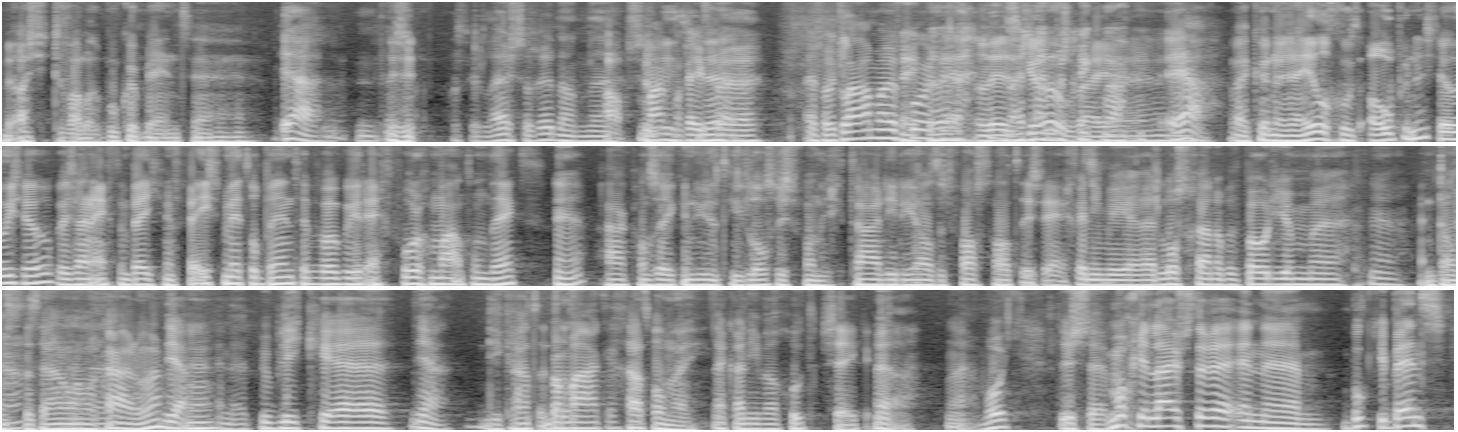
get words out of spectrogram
als je toevallig boeker bent, eh, Ja, Dus als we luisteren, dan eh, Absoluut, maak maar even, ja. even reclame voor. eh, let's Wij go. Wij, eh, Ja. wij kunnen heel goed openen sowieso. We zijn echt een beetje een feestmetal band. Hebben we ook weer echt vorige maand ontdekt. Ja. Haar kan zeker nu dat hij los is van die gitaar die hij altijd vast had. Is echt. kan niet meer eh, losgaan op het podium. eh, ja. En danst Ja. het helemaal aan elkaar hoor. Ja, en het publiek, eh, ja, Die gaat, dat Vermaken. gaat wel mee. dat kan niet wel goed. Zeker. Ja, nou, mooi. Dus eh, mocht je luisteren en eh, boek je bands...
